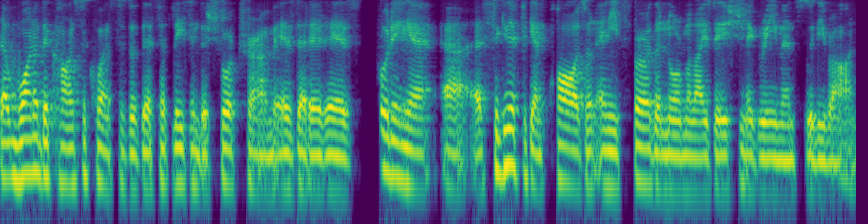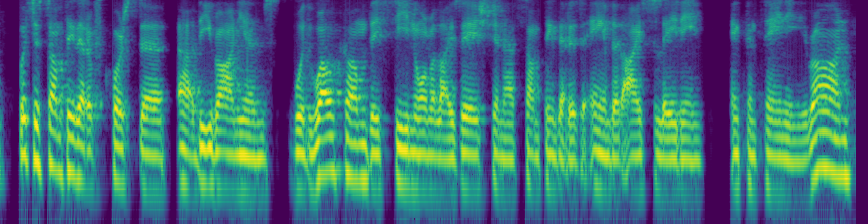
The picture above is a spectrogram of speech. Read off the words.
that one of the consequences of this, at least in the short term, is that it is putting a, a, significant pause on any further normalization agreements with Iran, which is something that, of course, the, uh, the Iranians would welcome. They see normalization as something that is aimed at isolating and containing Iran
